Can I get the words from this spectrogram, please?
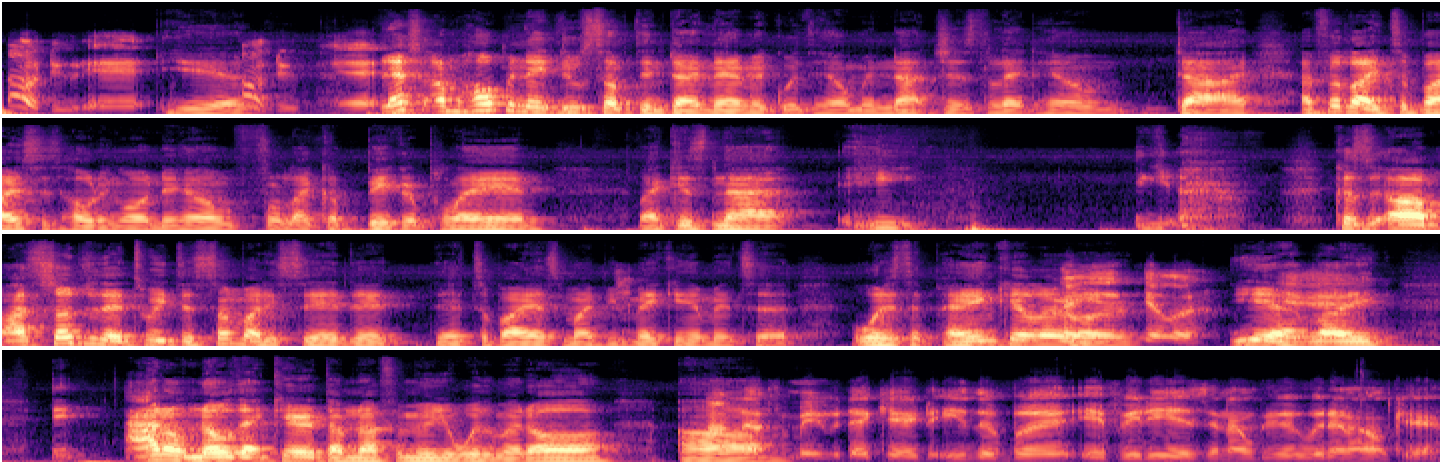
Don't do that. yeah. Don't do that. That's. I'm hoping they do something dynamic with him and not just let him die. I feel like Tobias is holding on to him for like a bigger plan. Like it's not he. Because um, I showed you that tweet that somebody said that, that Tobias might be making him into what is it, painkiller or Painkiller. yeah, Yeah. like it, I don't know that character. I'm not familiar with him at all. Um, I'm not familiar with that character either, but if it is, then I'm good with it. I don't care.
